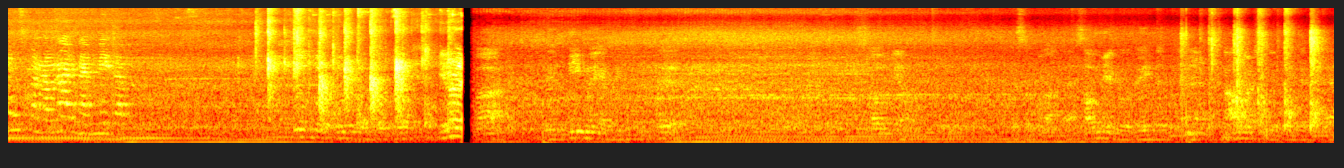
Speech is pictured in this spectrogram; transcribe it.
யூஸ் பண்ணோம்னா அது நன்மை தான் சூப்பர் சூப்பர் இன்னொரு பா, இது தீமை அப்படின்னு சொல்லிட்டு சௌமியா பேச போறாங்க சௌமியாக்கு ஒரு கை தருங்க காமாட்சிக்கு ஒரு கை தருங்க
